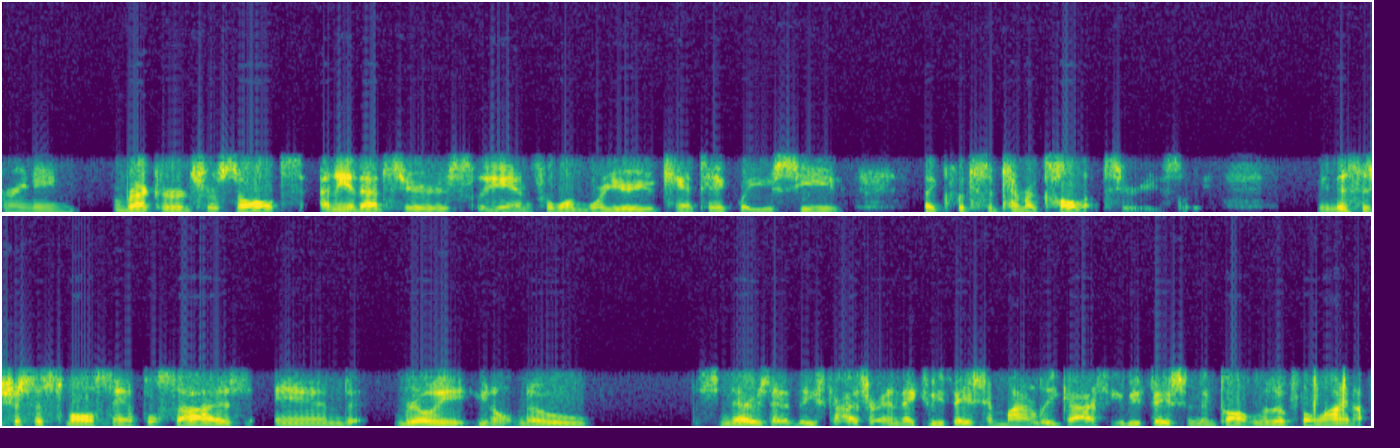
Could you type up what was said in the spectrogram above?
training records, results, any of that seriously. And for one more year, you can't take what you see, like with September call up seriously. I mean, this is just a small sample size, and really, you don't know the scenarios that these guys are in. They could be facing minor league guys. They could be facing the gauntlet of the lineup,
